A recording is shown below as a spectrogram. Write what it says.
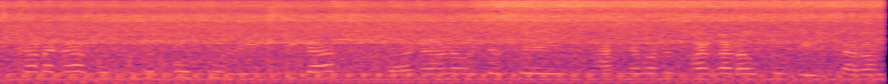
গাছ কাটা গাছ হচ্ছে প্রচুর রিক্সি গাছ যার কারণে আশেপাশে থাকাটাও খুব রিস্ক কারণ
